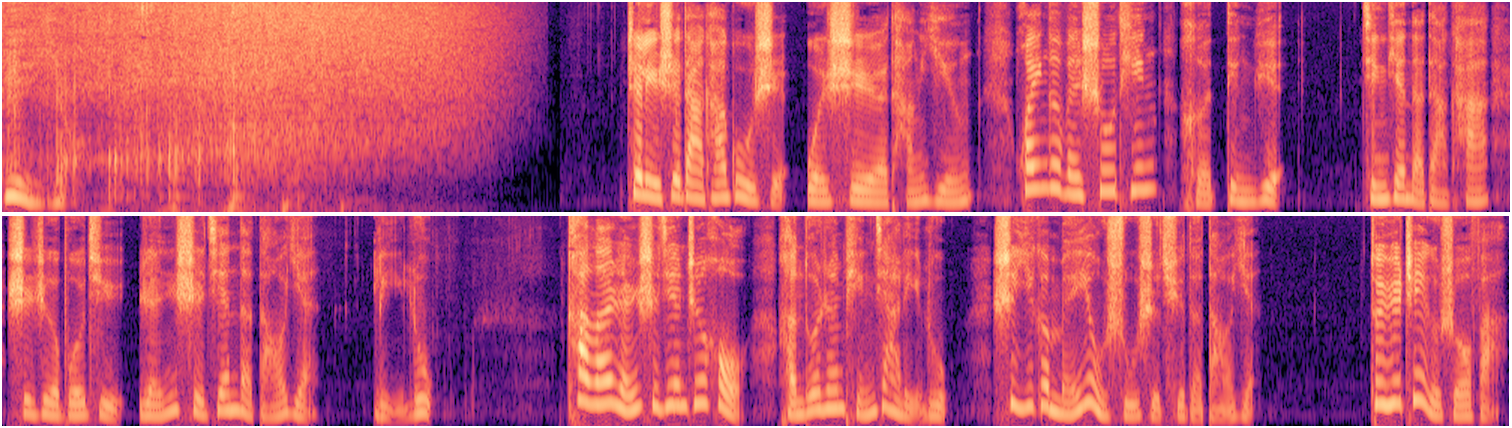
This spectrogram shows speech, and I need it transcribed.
越有，这里是大咖故事，我是唐莹，欢迎各位收听和订阅。今天的大咖是热播剧《人世间》的导演李璐。看完《人世间》之后，很多人评价李璐是一个没有舒适区的导演。对于这个说法，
